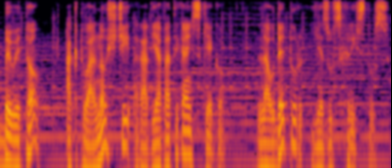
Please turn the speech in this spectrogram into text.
Były to aktualności Radia Watykańskiego. Laudetur Jezus Chrystus.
